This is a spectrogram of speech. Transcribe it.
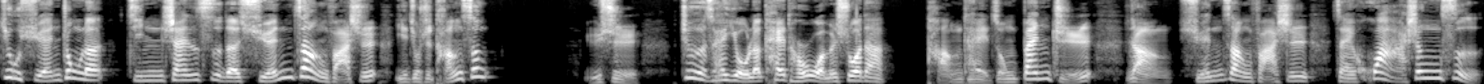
就选中了金山寺的玄奘法师，也就是唐僧。于是，这才有了开头我们说的唐太宗颁旨让玄奘法师在化生寺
